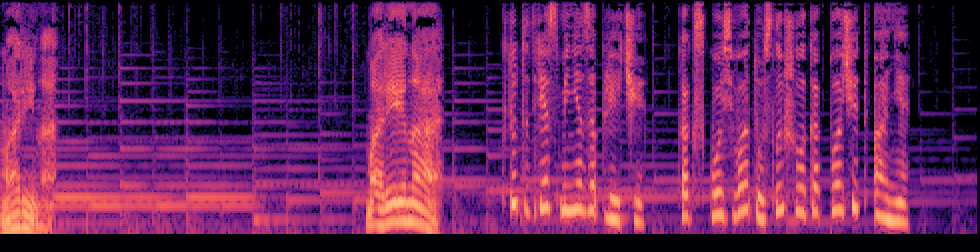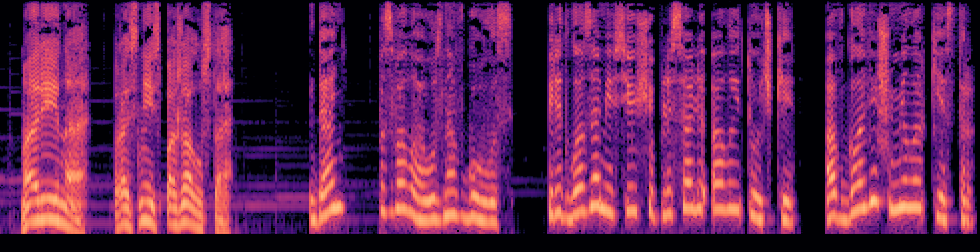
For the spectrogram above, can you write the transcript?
Марина. «Марина!» Кто-то тряс меня за плечи. Как сквозь вату слышала, как плачет Аня. «Марина, проснись, пожалуйста!» Дань позвала, узнав голос. Перед глазами все еще плясали алые точки, а в голове шумел оркестр.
